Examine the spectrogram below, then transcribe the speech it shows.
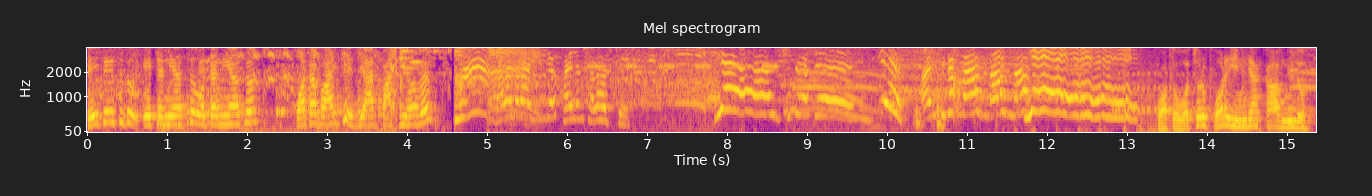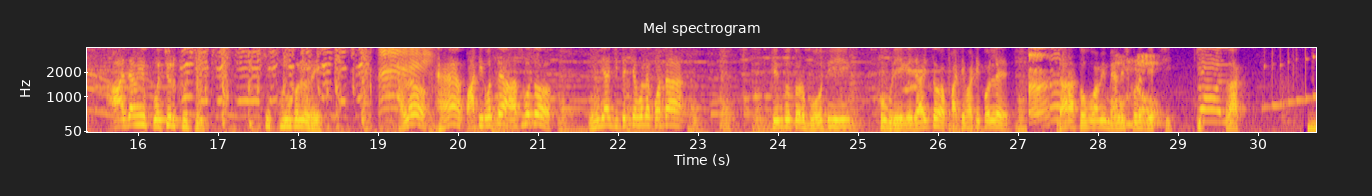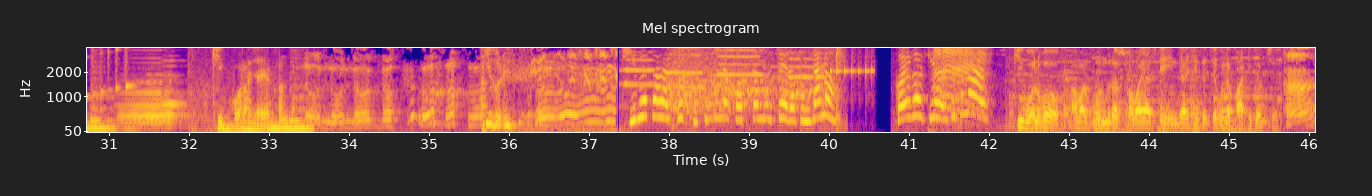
এই থেকে শুধু এটা নিয়ে আসো ওটা নিয়ে আসো। কটা বাইছে যে আর পার্টি হবে? খেলা হচ্ছে। কত বছর পর ইন্ডিয়া কাপ নিল আজ আমি প্রচুর খুশি। কে ফোন করল রে? হ্যালো হ্যাঁ পার্টি করতে আসব তো। ইন্ডিয়া জিতেছে বলে কথা। কিন্তু তোর বৌদি খুব রেগে যায় তো পার্টি ফার্টি করলে দাঁড়া তবু আমি ম্যানেজ করে দেখছি। রাখ কি করা যায় এখন? কি ব্যাপার আজকে খুশির দিনে করতে মুহূর্তে এরকম কেন? কই গো কি হয়েছে তোমার? কি বলব আমার বন্ধুরা সবাই আজকে ইন্ডিয়া জিতেছে বলে পার্টি করছে।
